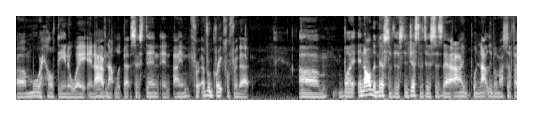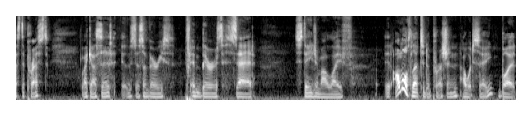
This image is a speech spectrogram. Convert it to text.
uh, more healthy in a way, and I have not looked back since then, and I am forever grateful for that. Um, but in all the midst of this, the gist of this is that I would not label myself as depressed. Like I said, it was just a very embarrassed, sad stage in my life. It almost led to depression, I would say, but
